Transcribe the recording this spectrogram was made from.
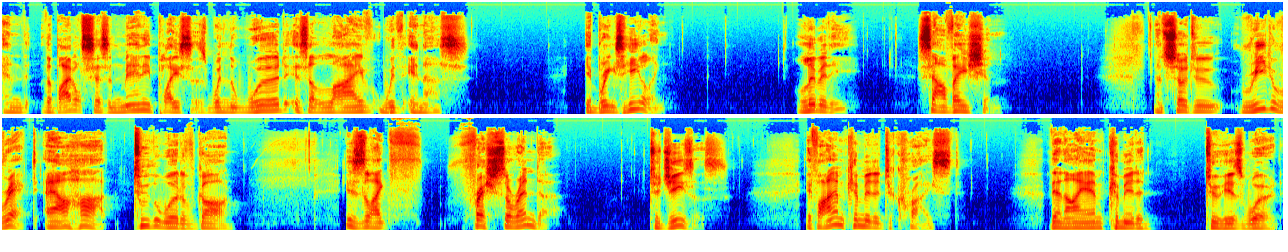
and the Bible says in many places, when the word is alive within us, it brings healing, liberty, salvation. And so to redirect our heart to the word of God is like f- fresh surrender to Jesus. If I am committed to Christ, then I am committed to his word.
